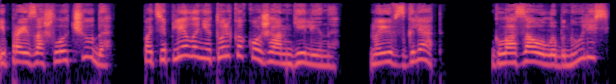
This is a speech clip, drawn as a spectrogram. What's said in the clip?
И произошло чудо. Потеплела не только кожа Ангелины, но и взгляд. Глаза улыбнулись,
